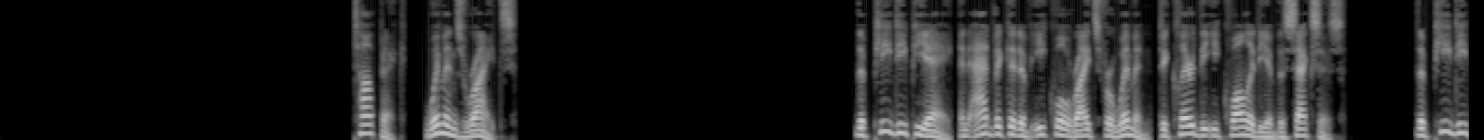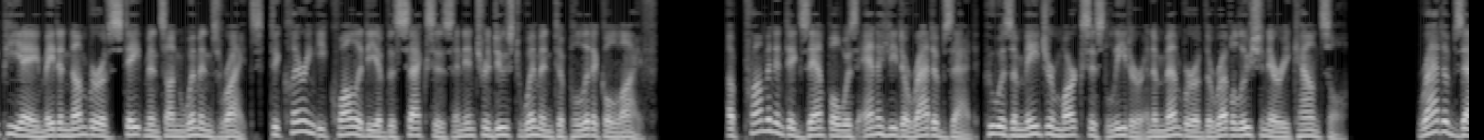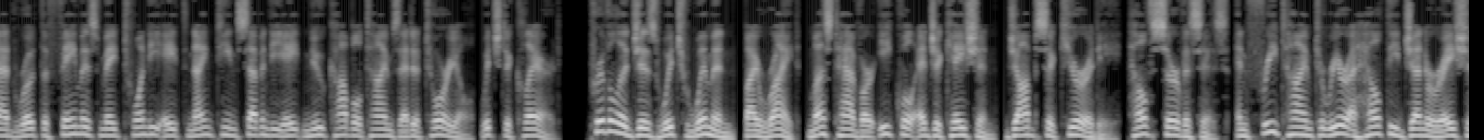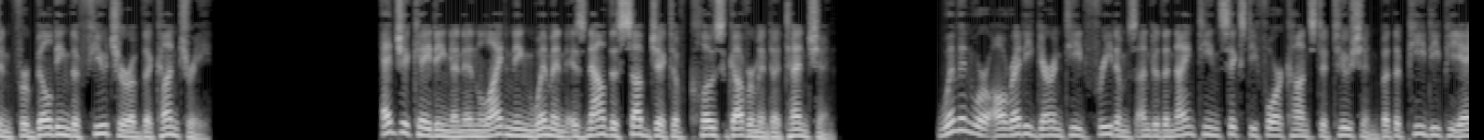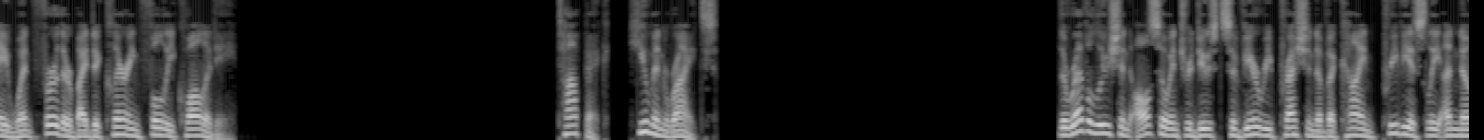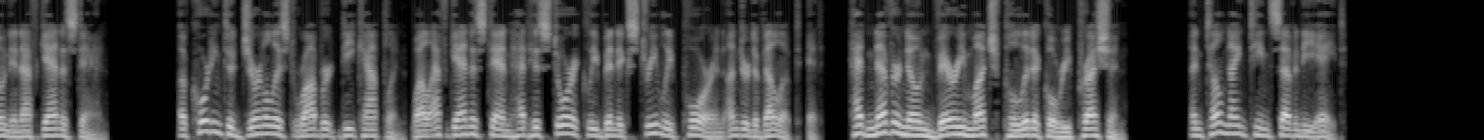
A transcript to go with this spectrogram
Women's rights The PDPA, an advocate of equal rights for women, declared the equality of the sexes. The PDPA made a number of statements on women's rights, declaring equality of the sexes and introduced women to political life. A prominent example was Anahita Ratebzad, who was a major Marxist leader and a member of the Revolutionary Council. Ratebzad wrote the famous May 28, 1978 New Kabul Times editorial, which declared, Privileges which women, by right, must have are equal education, job security, health services, and free time to rear a healthy generation for building the future of the country. Educating and enlightening women is now the subject of close government attention. Women were already guaranteed freedoms under the 1964 Constitution but the PDPA went further by declaring full equality. Human rights The revolution also introduced severe repression of a kind previously unknown in Afghanistan. According to journalist Robert D. Kaplan, while Afghanistan had historically been extremely poor and underdeveloped, it had never known very much political repression until 1978.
